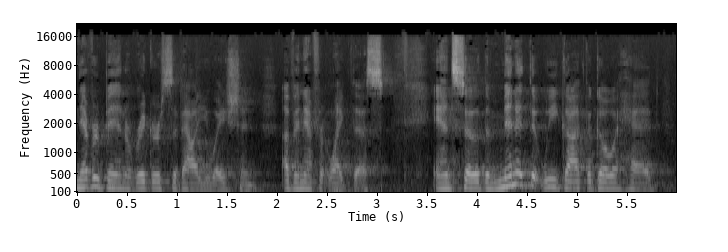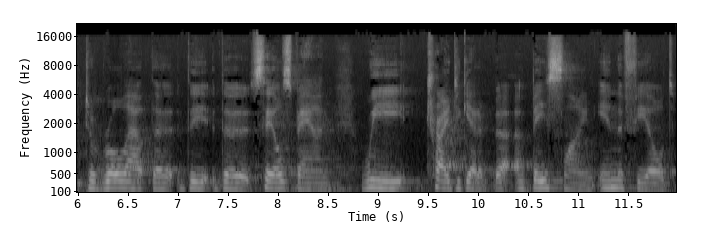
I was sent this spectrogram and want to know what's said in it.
never been a rigorous evaluation of an effort like this. And so the minute that we got the go ahead to roll out the, the, the, sales ban, we tried to get a, a, baseline in the field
